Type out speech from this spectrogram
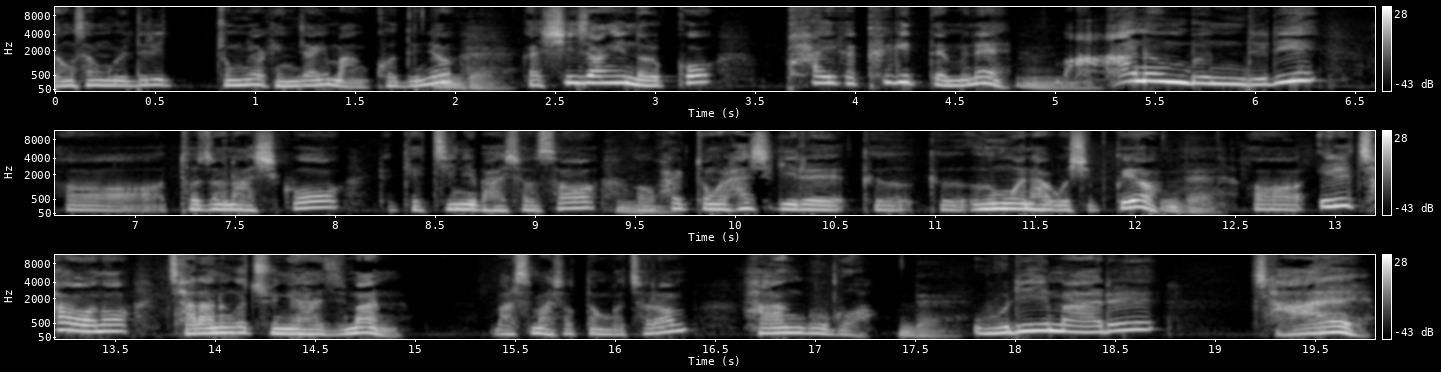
영상물들이 종류가 굉장히 많거든요. 네. 그러니까 시장이 넓고 파이가 크기 때문에 음. 많은 분들이 어, 도전하시고 이렇게 진입하셔서 음. 어, 활동을 하시기를 그, 그 응원하고 싶고요. 네. 어, 1차 언어 잘하는 거 중요하지만 말씀하셨던 것처럼 한국어, 네. 우리말을 잘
